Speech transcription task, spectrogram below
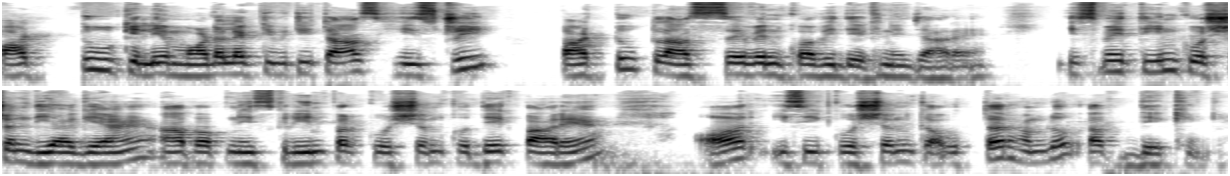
पार्ट टू के लिए model activity task history part two class seven को अभी देखने जा रहे हैं। इसमें तीन क्वेश्चन दिया गया है। आप अपनी स्क्रीन पर क्वेश्चन को देख पा रहे हैं और इसी क्वेश्चन का उत्तर हम लोग अब देखेंगे।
